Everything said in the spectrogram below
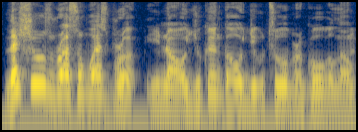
let's use Russell Westbrook. You know, you can go YouTube or Google him.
